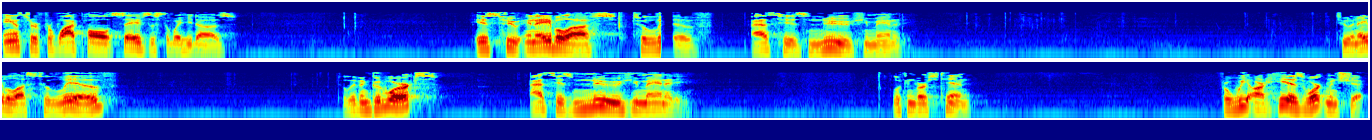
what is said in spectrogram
answer for why Paul saves us the way he does is to enable us to live as his new humanity. to enable us to live, to live in good works as his new humanity. Look in verse 10. For we are his workmanship,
